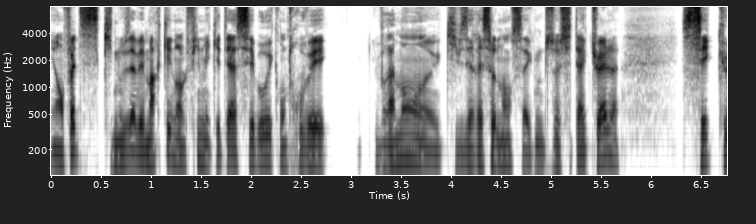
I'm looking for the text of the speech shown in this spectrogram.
Et en fait, ce qui nous avait marqué dans le film et qui était assez beau et qu'on trouvait vraiment, euh, qui faisait résonance avec notre société actuelle, c'est que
